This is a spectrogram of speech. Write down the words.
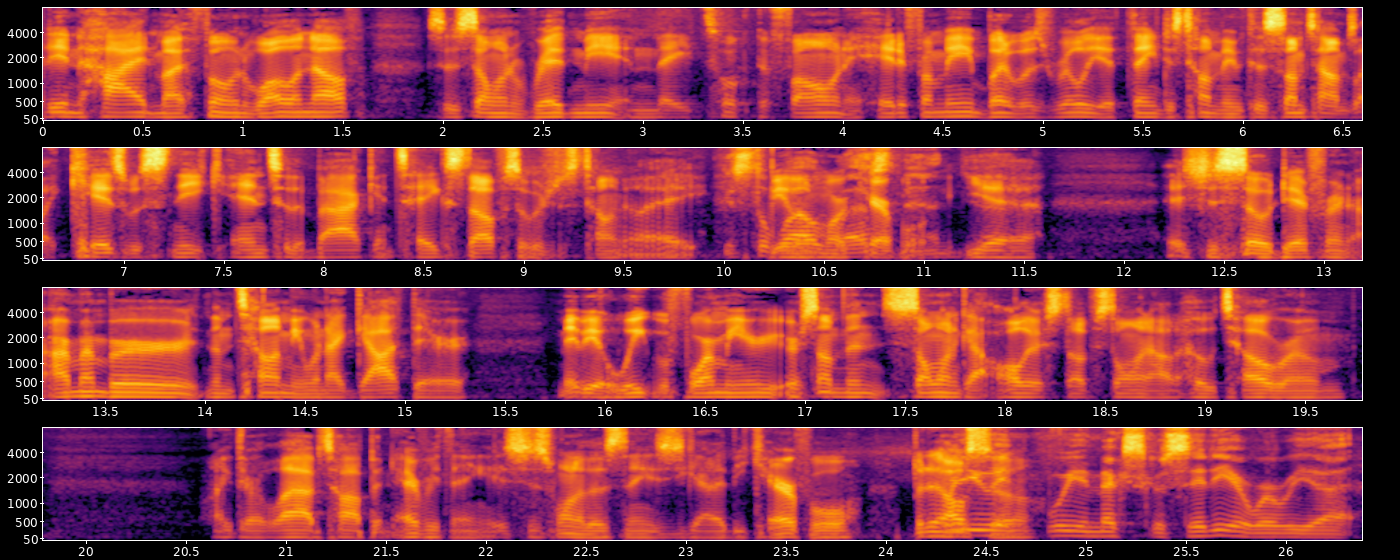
I didn't hide my phone well enough, so someone rigged me and they took the phone and hid it from me. But it was really a thing just telling me because sometimes like kids would sneak into the back and take stuff, so it was just telling me like, hey, It's be a little more West, careful. man. Yeah, it's just so different. I remember them telling me when I got there, maybe a week before me or, something, someone got all their stuff stolen out of a hotel room, like their laptop and everything. It's just one of those things you got to be careful. But it Were, also, you in, were you in Mexico City or where were you at?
